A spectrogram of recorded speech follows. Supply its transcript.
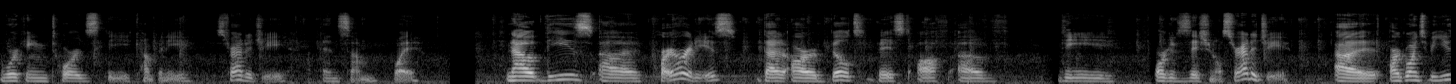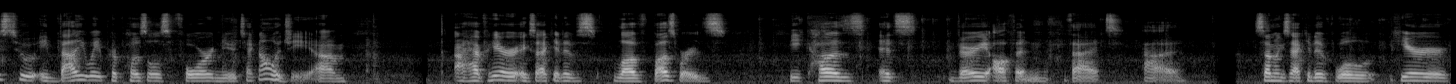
working towards the company strategy in some way. Now, these uh, priorities that are built based off of the organizational strategy uh, are going to be used to evaluate proposals for new technology. Um, I have here executives love buzzwords because it's very often that uh, some executive will hear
